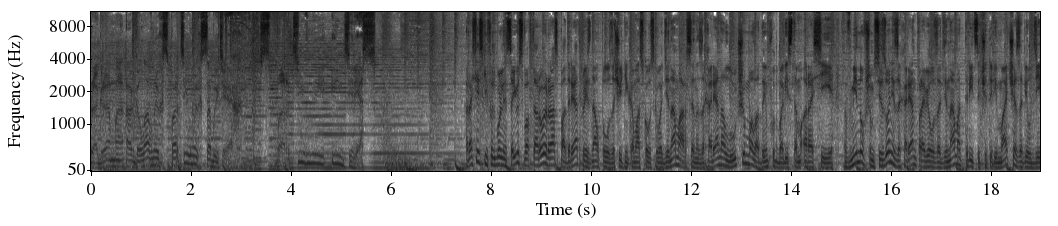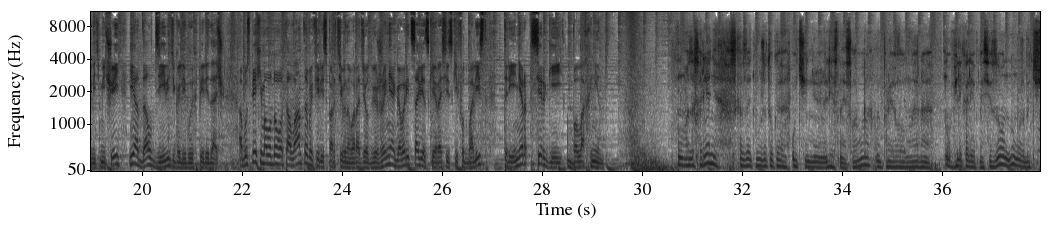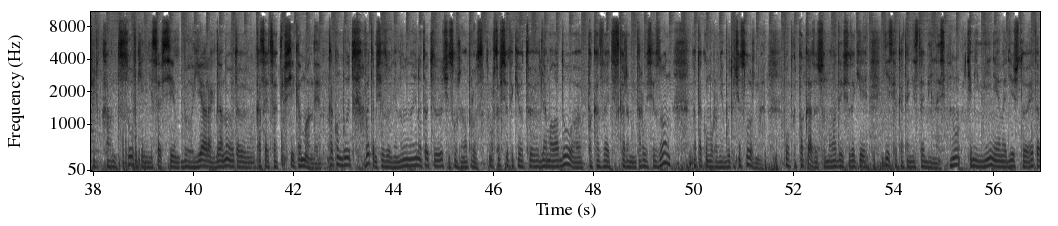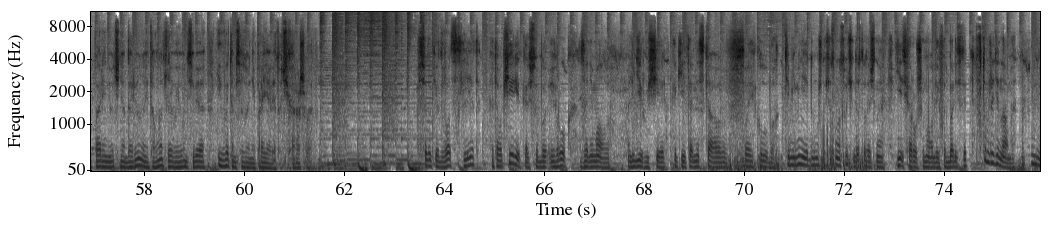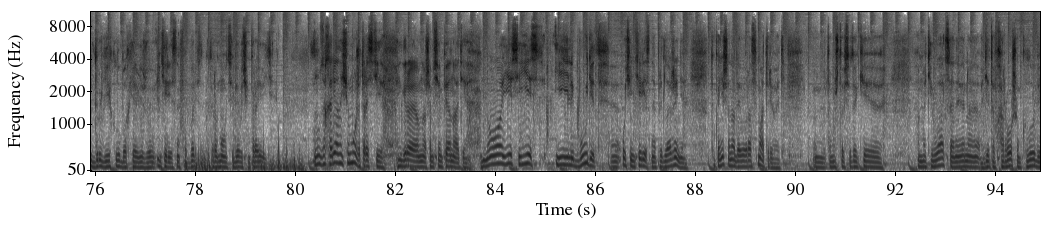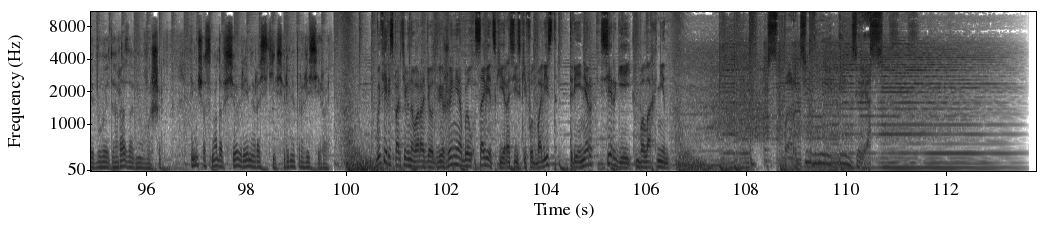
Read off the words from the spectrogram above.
Программа о главных спортивных событиях. Спортивный интерес. Российский футбольный союз во второй раз подряд признал полузащитника московского «Динамо» Арсена Захаряна лучшим молодым футболистом России. В минувшем сезоне Захарян провел за «Динамо» 34 матча, забил 9 мячей и отдал 9 голевых передач. Об успехе молодого таланта в эфире спортивного радиодвижения говорит советский и российский футболист, тренер Сергей Балахнин. Ну, о Захаряне сказать можно только очень лестные слова. Он провел, наверное, ну, великолепный сезон. Ну, может быть, чуть-чуть концовки не совсем был ярок, да, но это касается всей команды. Как он будет в этом сезоне? Ну, наверное, это очень сложный вопрос. Потому что все-таки вот для молодого показать, скажем, второй сезон на таком уровне будет очень сложно. Опыт показывает, что молодые все-таки есть какая-то нестабильность. Но, тем не менее, я надеюсь, что этот парень очень одаренный и талантливый, и он себя и в этом сезоне проявит ставят очень хорошо. Все-таки в 20 лет это вообще редкость, чтобы игрок занимал лидирующие какие-то места в своих клубах. Тем не менее, я думаю, что сейчас у нас очень достаточно есть хорошие молодые футболисты. В том же «Динамо». В других клубах я вижу интересных футболистов, которые могут себя очень проявить. Ну, Захарян еще может расти, играя в нашем чемпионате. Но если есть или будет э, очень интересное предложение, то, конечно, надо его рассматривать потому что все-таки мотивация, наверное, где-то в хорошем клубе будет гораздо выше. Ему сейчас надо все время расти, все время прогрессировать. В эфире спортивного радиодвижения был советский и российский футболист, тренер Сергей Балахнин. Спортивный интерес.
